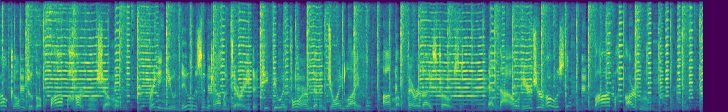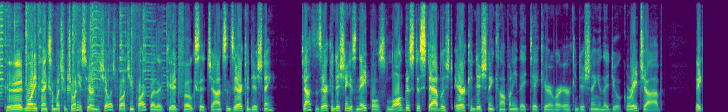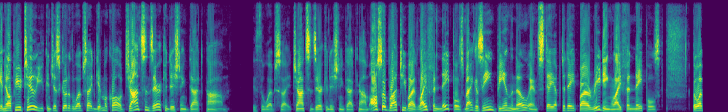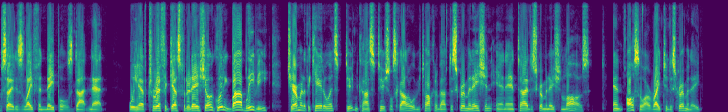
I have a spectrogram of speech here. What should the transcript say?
Welcome to the Bob Harden Show, bringing you news and commentary to keep you informed and enjoying life on the Paradise Coast. And now, here's your host, Bob Harden. Good morning. Thanks so much for joining us here on the show. It's brought to you in part by the good folks at Johnson's Air Conditioning. Johnson's Air Conditioning is Naples' longest established air conditioning company. They take care of our air conditioning and they do a great job. They can help you too. You can just go to the website and give them a call. Johnson'sAirConditioning.com is the website. Johnson'sAirConditioning.com. Also brought to you by Life in Naples magazine. Be in the know and stay up to date by reading Life in Naples. The website is lifeinnaples.net. We have terrific guests for today's show, including Bob Levy, chairman of the Cato Institute and constitutional scholar. We'll be talking about discrimination and anti discrimination laws, and also our right to discriminate.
